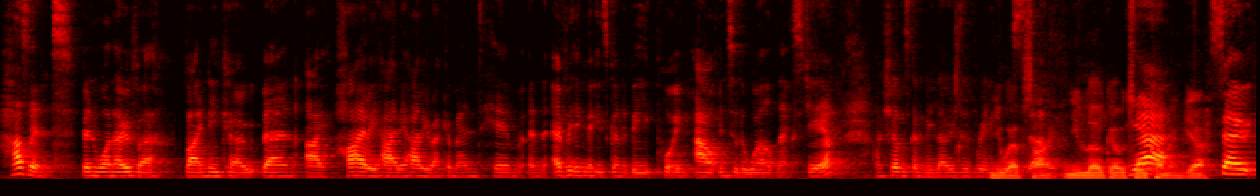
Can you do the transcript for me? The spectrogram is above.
hasn't been won over by Niko, then I highly, highly, highly recommend him and everything that he's going to be putting out into the world next year. I'm sure there's going to be loads of really New cool website, stuff. a new logo. It's all coming. Yeah. So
